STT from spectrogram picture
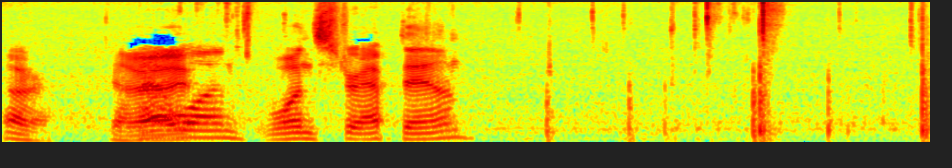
All right, got All that right. one. One strap down. Do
